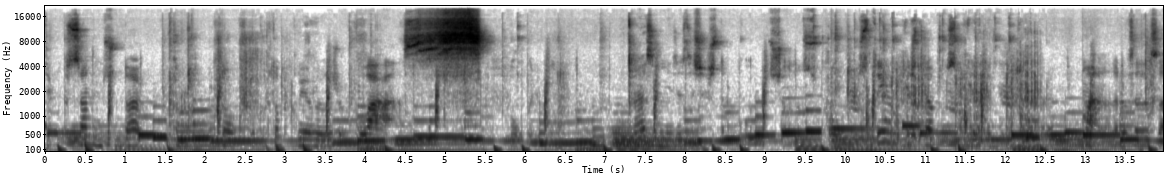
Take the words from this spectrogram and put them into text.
Так, садимо сюди картоплю. Картоплю я виложу. Клас. Нас мені здається, що так от, що у нас сухого простимо, теж треба посадити добре. Нормально, зараз все.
